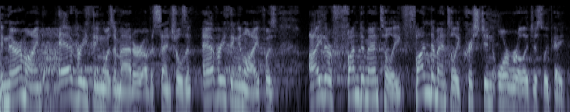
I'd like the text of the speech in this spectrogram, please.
In their mind, everything was a matter of essentials and everything in life was either fundamentally, fundamentally Christian or religiously pagan.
